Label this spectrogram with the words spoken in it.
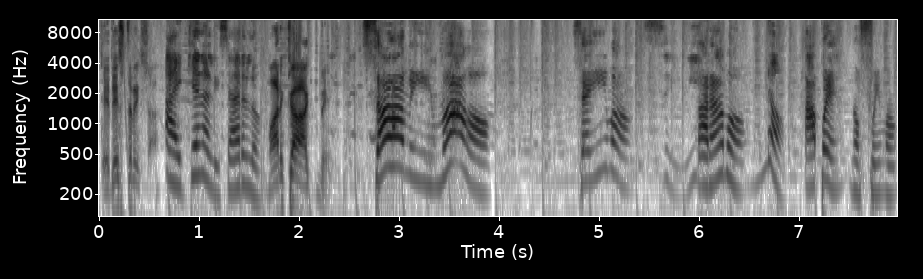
de destreza. Hay que analizarlo. Marca Acme. ¡Eso mismo! Seguimos, Sí. paramos. No, Ah, pues nos fuimos.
